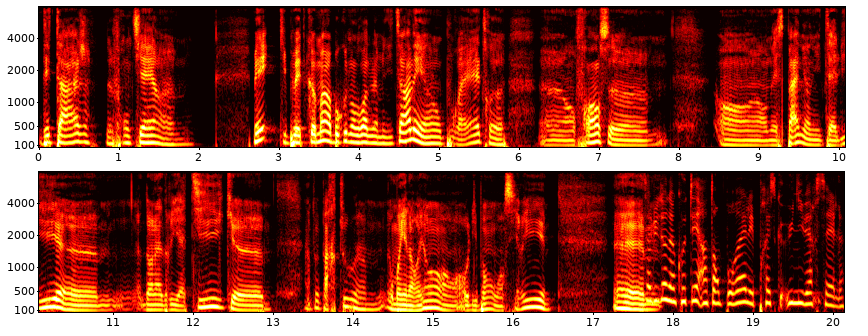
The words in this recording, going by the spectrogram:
d'étage, de frontière. Euh, mais qui peut être commun à beaucoup d'endroits de la Méditerranée. Hein. On pourrait être euh, en France, euh, en, Espagne, en Italie, euh, dans l'Adriatique, un peu partout, hein. au Moyen-Orient, au Liban ou en Syrie. Ça lui donne un côté intemporel et presque universel,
